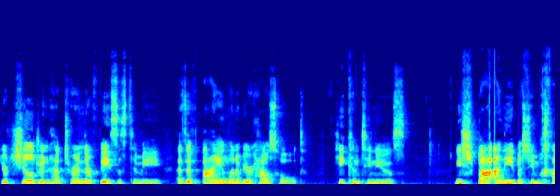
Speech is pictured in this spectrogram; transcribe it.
Your children have turned their faces to me, as if I am one of your household. He continues, נשבע אני בשמך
